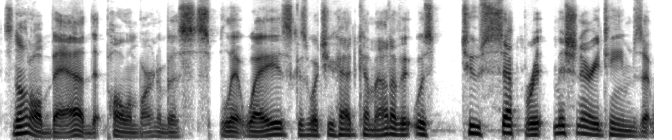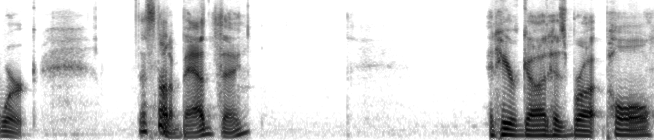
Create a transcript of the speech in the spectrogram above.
It's not all bad that Paul and Barnabas split ways because what you had come out of it was two separate missionary teams at work. That's not a bad thing. And here God has brought Paul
